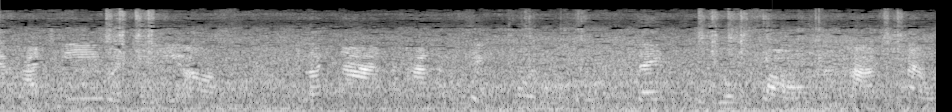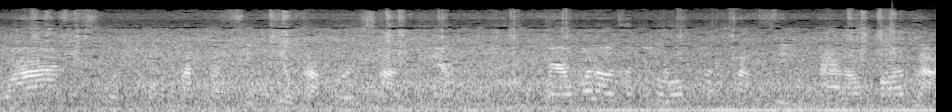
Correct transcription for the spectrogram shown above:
นะคะที่วันนี้เอ่อพนักงานนะคะทั้งเจ็ดคนได้ถูกยกฟ้องนะคะแต่ว่าในส่วนของคำตัดสินเกี่ยวกับบริษัทเนี่ยแม้ว่าเราจะเคารพคำตัดสินแต่เราก็จะ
